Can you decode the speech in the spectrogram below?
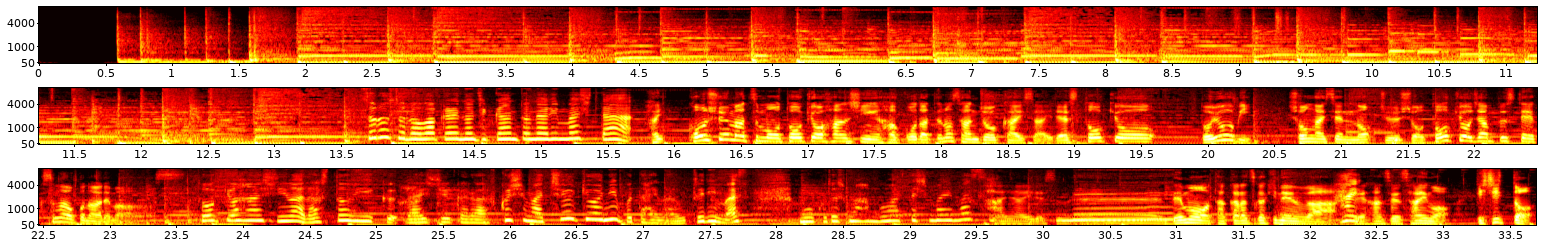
ろお別れの時間となりました。はい。今週末も東京阪神函館の三場開催です。東京土曜日障害戦の重賞東京ジャンプステークスが行われます。東京阪神はラストウィーク。来週からは福島中京に舞台は移ります。もう今年も半分終わってしまいます。早いですね。でも宝塚記念は前半戦最後、はい、ビシッと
